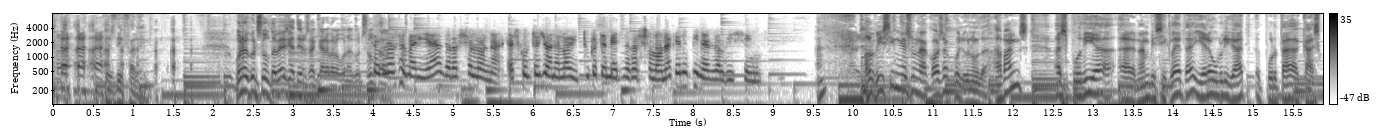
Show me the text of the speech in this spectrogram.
És diferent. Una consulta més, hi ha temps encara per alguna consulta. Soc Rosa Maria, de Barcelona. Escolta, Joan Eloi, tu que també ets de Barcelona, què n'opines del bicing? El bicing és una cosa collonuda. Abans es podia anar en bicicleta i era obligat a portar casc.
